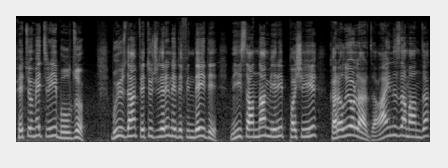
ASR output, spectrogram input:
FETÖ-METRE'yi buldu. Bu yüzden FETÖ'cülerin hedefindeydi. Nisan'dan beri paşayı karalıyorlardı. Aynı zamanda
